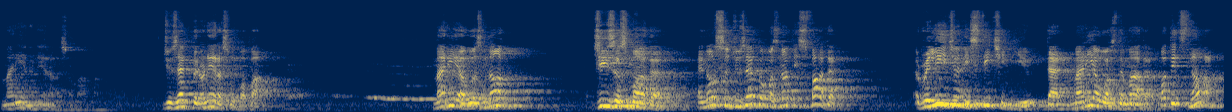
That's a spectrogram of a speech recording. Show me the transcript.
Maria non era la sua mamma. Giuseppe non era suo papà. Maria was not Jesus' mother. And also Giuseppe was not his father. Religion is teaching you that Maria was the mother, but it's not.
